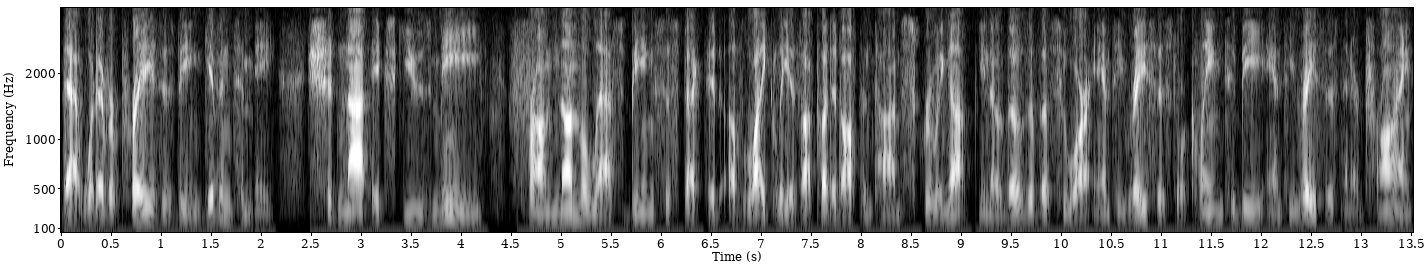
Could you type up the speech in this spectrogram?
that whatever praise is being given to me should not excuse me from nonetheless being suspected of likely, as I put it oftentimes, screwing up. You know, those of us who are anti racist or claim to be anti racist and are trying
